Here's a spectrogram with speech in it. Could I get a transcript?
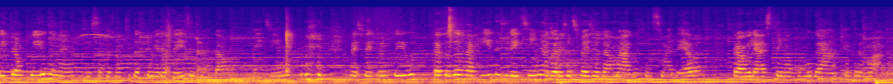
Foi tranquilo, né? A gente está fazendo tudo a primeira vez, então dá um medinho, mas foi tranquilo. Tá toda varrida direitinho, agora a gente vai jogar uma água aqui em cima dela para olhar se tem algum lugar entrando água.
